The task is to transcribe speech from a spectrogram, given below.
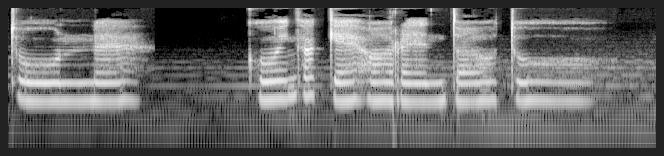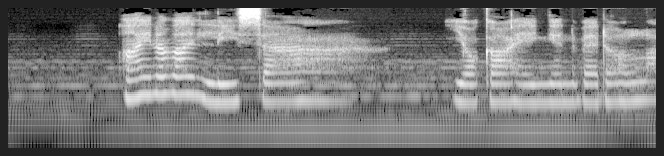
Tunne, kuinka keho rentoutuu aina vain lisää joka hengenvedolla.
